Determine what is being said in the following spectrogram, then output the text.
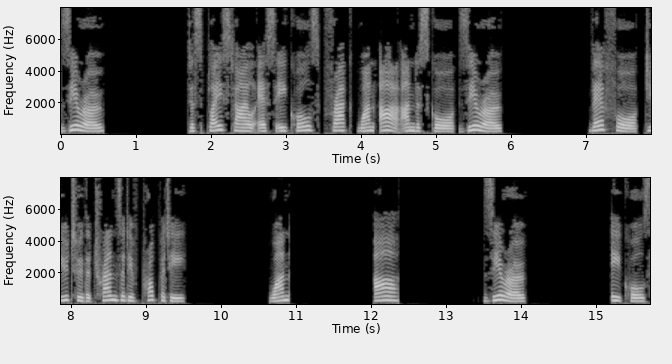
zero display style s equals frac 1 r underscore 0 therefore due to the transitive property 1 r 0 equals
